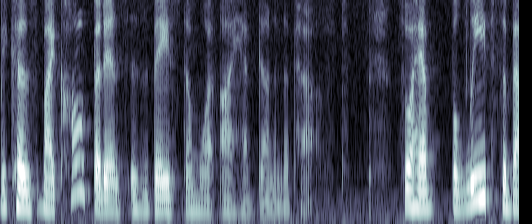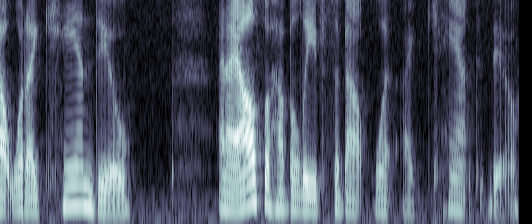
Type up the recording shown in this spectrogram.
because my confidence is based on what I have done in the past. So I have beliefs about what I can do, and I also have beliefs about what I can't do.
